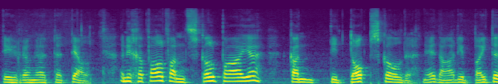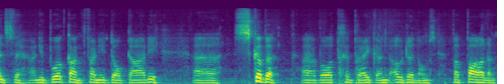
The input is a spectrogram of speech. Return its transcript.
die ringe te tel. In die geval van skilpaaie kan die dopskilde, net daardie buitenste aan die bokant van die dop, daardie uh skubbe uh, word gebruik in ouderdomsbepaling.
